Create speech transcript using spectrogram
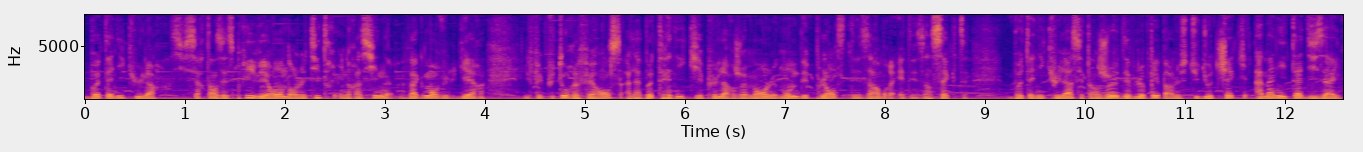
Botanicula. Si certains esprits verront dans le titre une racine vaguement vulgaire, il fait plutôt référence à la botanique et plus largement le monde des plantes, des arbres et des insectes. Botanicula, c'est un jeu développé par le studio tchèque Amanita Design.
